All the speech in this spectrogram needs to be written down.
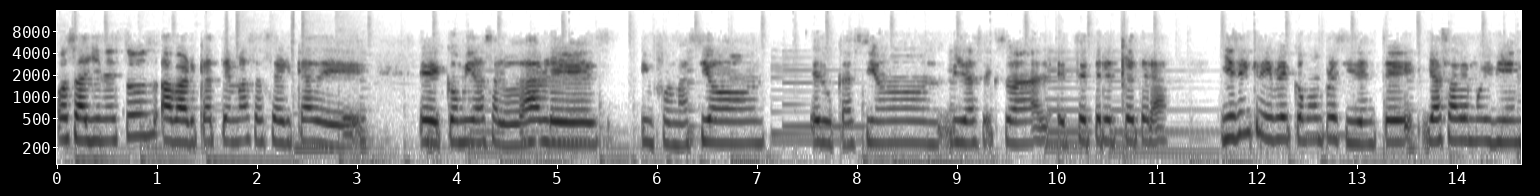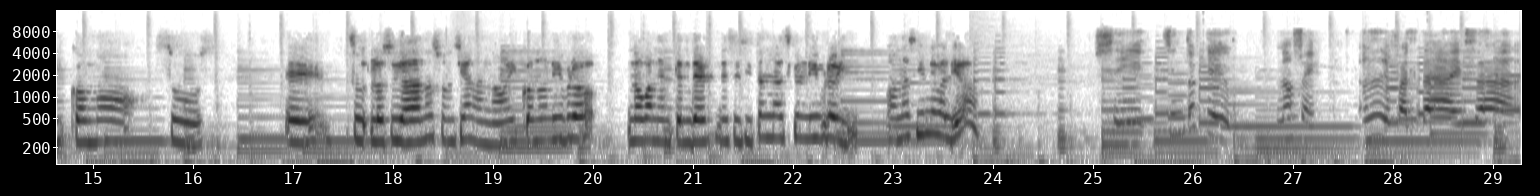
O sea, y en estos abarca temas acerca de eh, comidas saludables, información, educación, vida sexual, etcétera, etcétera. Y es increíble cómo un presidente ya sabe muy bien cómo sus eh, los ciudadanos funcionan, ¿no? Y con un libro no van a entender, necesitan más que un libro y aún así le valió. Sí, siento que, no sé, a le falta esa,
